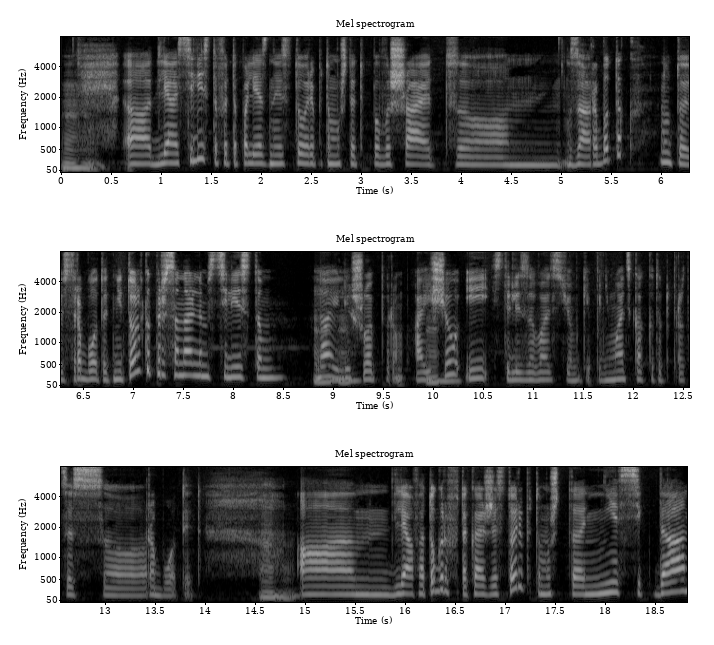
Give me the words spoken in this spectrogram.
Uh-huh. Для стилистов это полезная история, потому что это повышает заработок, ну то есть работать не только персональным стилистом, uh-huh. да, или шопером, а uh-huh. еще и стилизовать съемки, понимать, как этот процесс э, работает. Ага. А для фотографа такая же история, потому что не всегда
